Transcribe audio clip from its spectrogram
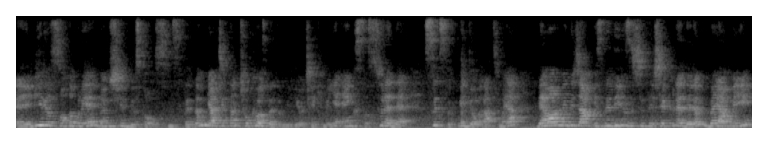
e, bir yıl sonunda buraya dönüş videosu olsun istedim. Gerçekten çok özledim video çekmeyi. En kısa sürede sık sık videolar atmaya devam edeceğim. İzlediğiniz teşekkür ederim. Beğenmeyi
